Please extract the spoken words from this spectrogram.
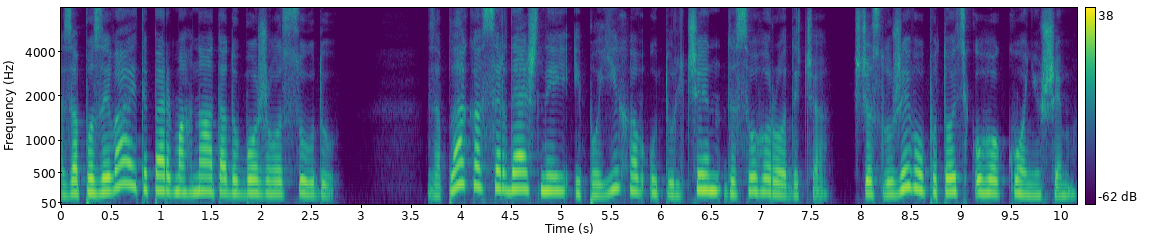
Запозивай тепер магната до Божого суду. Заплакав сердешний і поїхав у Тульчин до свого родича, що служив у Потоцького конюшем.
